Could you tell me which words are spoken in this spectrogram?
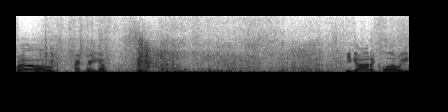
Whoa, all right, there you go. You got it, Chloe.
